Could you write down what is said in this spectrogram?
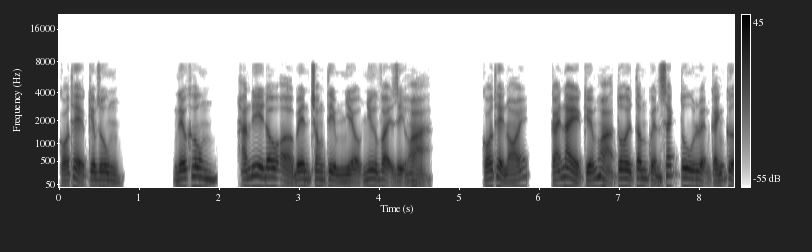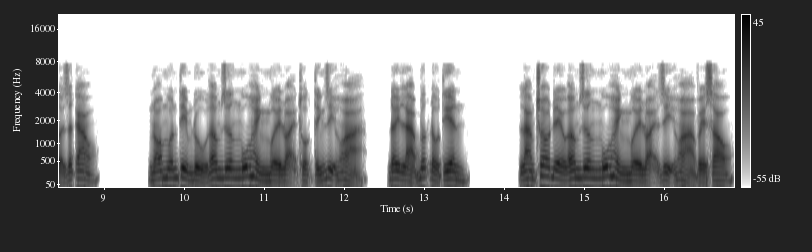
có thể kiêm dung. Nếu không, hắn đi đâu ở bên trong tìm nhiều như vậy dị hỏa. Có thể nói, cái này kiếm hỏa tôi tâm quyển sách tu luyện cánh cửa rất cao. Nó muốn tìm đủ âm dương ngũ hành 10 loại thuộc tính dị hỏa, đây là bước đầu tiên. Làm cho đều âm dương ngũ hành 10 loại dị hỏa về sau,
